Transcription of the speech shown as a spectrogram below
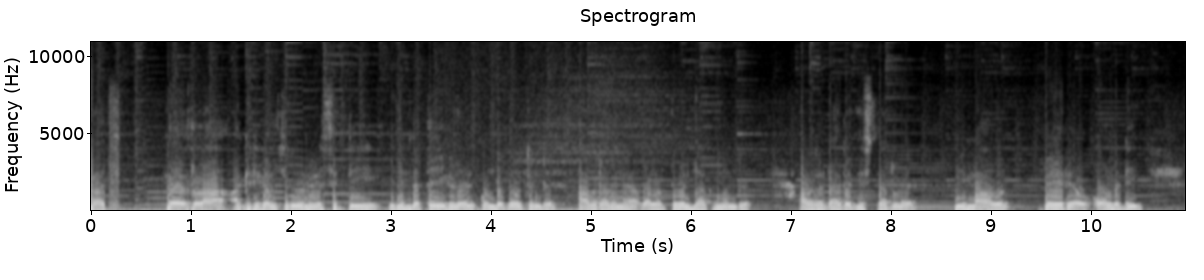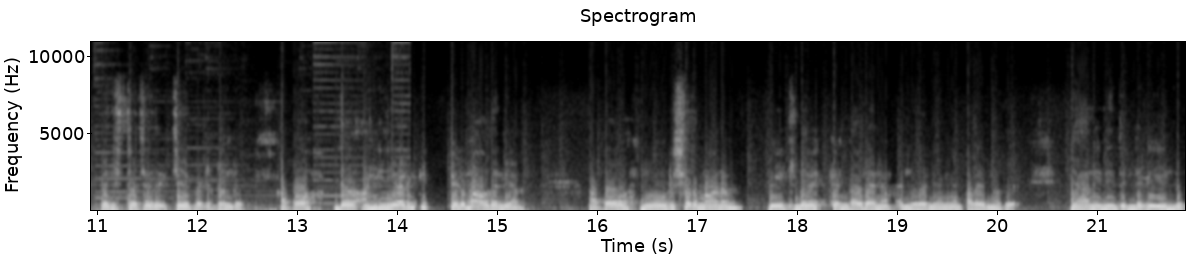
കാ- കേരള അഗ്രികൾച്ചർ യൂണിവേഴ്സിറ്റി ഇതിന്റെ തൈകൾ കൊണ്ടുപോയിട്ടുണ്ട്. അവരതിനെ വളർത്തി വലുതാക്കുന്നുണ്ട്. അവരുടെ രജിസ്റ്ററിൽ ഈ മാവ് പേര് ഓൾറെഡി രജിസ്റ്റർ ചെയ്ത് ചെയ്യപ്പെട്ടിട്ടുണ്ട്. അപ്പോൾ ഇത് അംഗീകാരം കിട്ടിയൊരു മാവ് തന്നെയാണ്. അപ്പോൾ നൂറ് ശതമാനം വീട്ടിൽ വെക്കേണ്ട ഒരു ഇനം എന്ന് തന്നെയാണ് ഞാൻ പറയുന്നത്. ഞാൻ ഇനി ഇതിന്റെ വീണ്ടും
